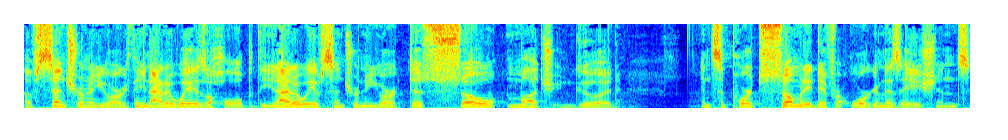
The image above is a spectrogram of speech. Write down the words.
of Central New York, the United Way as a whole, but the United Way of Central New York does so much good and supports so many different organizations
